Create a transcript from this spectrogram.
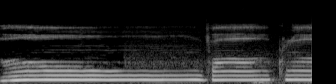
Om Vakratundaya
